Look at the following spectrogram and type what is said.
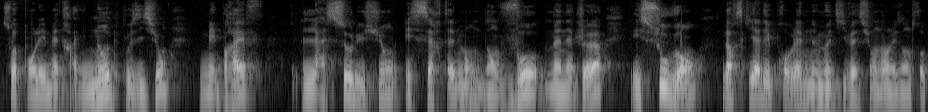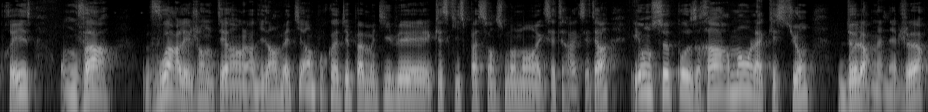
soit pour les mettre à une autre position. Mais bref, la solution est certainement dans vos managers. Et souvent, lorsqu'il y a des problèmes de motivation dans les entreprises, on va voir les gens de terrain en leur disant bah, tiens pourquoi tu n'es pas motivé? Qu'est-ce qui se passe en ce moment? Etc etc et on se pose rarement la question de leur manager.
